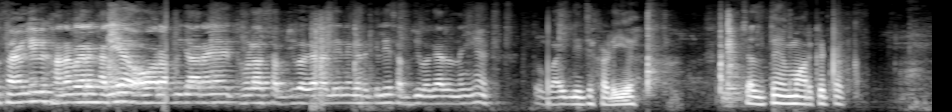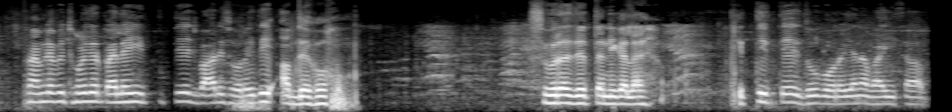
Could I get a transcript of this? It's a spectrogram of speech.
तो फैमिली भी खाना वगैरह खा लिया और अभी जा रहे हैं थोड़ा सब्ज़ी वगैरह लेने घर के लिए। सब्ज़ी वगैरह नहीं है तो बाइक नीचे खड़ी है। चलते हैं मार्केट तक। फैमिली अभी थोड़ी देर पहले ही तेज़ बारिश हो रही थी, अब देखो। सूरज देवता निकला है। इतनी तेज़ धूप हो रही है ना भाई साहब।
